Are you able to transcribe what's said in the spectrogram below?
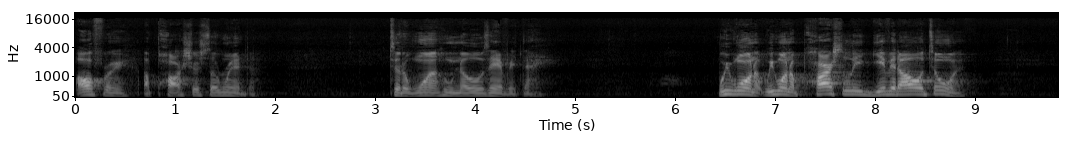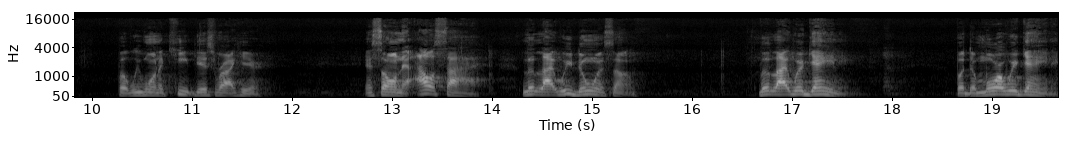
offering a partial surrender to the one who knows everything. We want to we want to partially give it all to him, but we want to keep this right here. And so on the outside, look like we're doing something. Look like we're gaining. But the more we're gaining,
